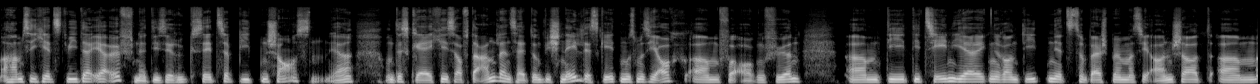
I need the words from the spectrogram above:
haben sich jetzt wieder eröffnet. Diese Rücksetzer bieten Chancen. Ja? Und das Gleiche ist auf der anderen Seite. Und wie schnell das geht, muss man sich auch ähm, vor Augen führen. Ähm, die, die zehnjährigen Renditen, jetzt zum Beispiel, wenn man sie anschaut, ähm,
